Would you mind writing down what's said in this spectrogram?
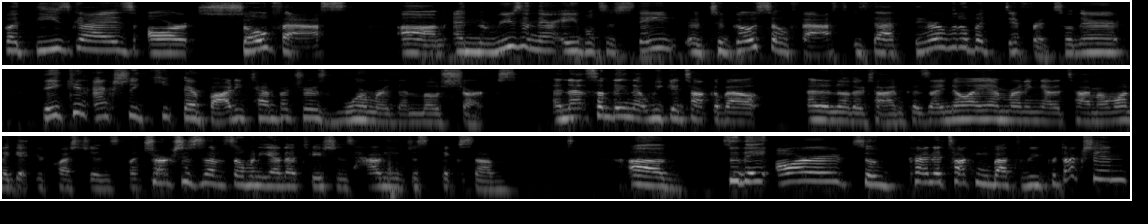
but these guys are so fast um, and the reason they're able to stay uh, to go so fast is that they're a little bit different. So they're they can actually keep their body temperatures warmer than most sharks. And that's something that we can talk about at another time because I know I am running out of time. I want to get your questions, but sharks just have so many adaptations. How do you just pick some? Um, so they are so kind of talking about the reproduction.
